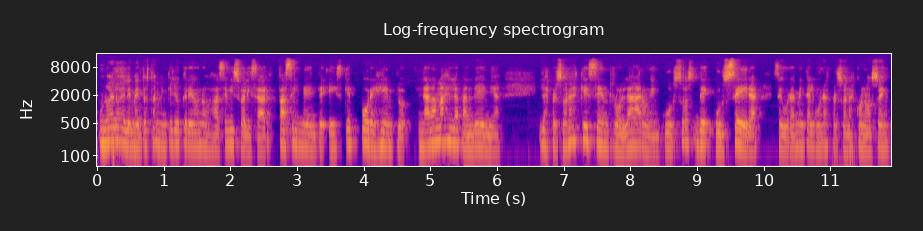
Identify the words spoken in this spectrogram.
uno de los elementos también que yo creo nos hace visualizar fácilmente es que, por ejemplo, nada más en la pandemia, las personas que se enrolaron en cursos de Coursera, seguramente algunas personas conocen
